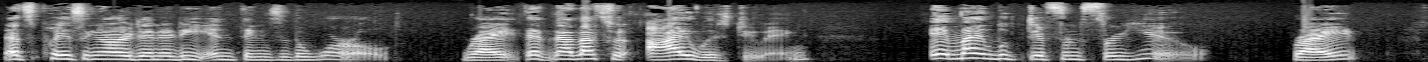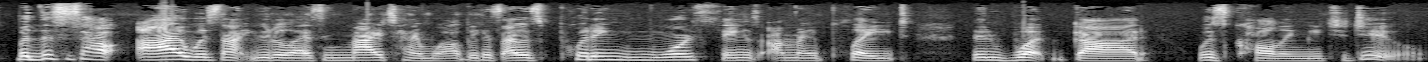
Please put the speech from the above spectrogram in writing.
That's placing our identity in things of the world, right? That now that's what I was doing. It might look different for you, right? But this is how I was not utilizing my time well because I was putting more things on my plate than what God was calling me to do.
